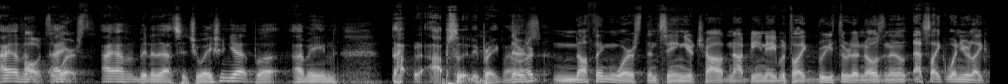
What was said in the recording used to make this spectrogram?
I haven't. Oh, it's the I, worst. I haven't been in that situation yet, but I mean, that would absolutely break my heart. There's heart. nothing worse than seeing your child not being able to like breathe through their nose, and then- that's like when you're like,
